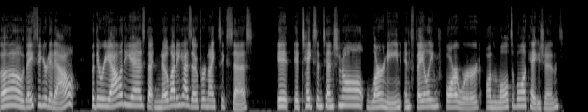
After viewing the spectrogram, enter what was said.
oh, they figured it out. But the reality is that nobody has overnight success. It it takes intentional learning and failing forward on multiple occasions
